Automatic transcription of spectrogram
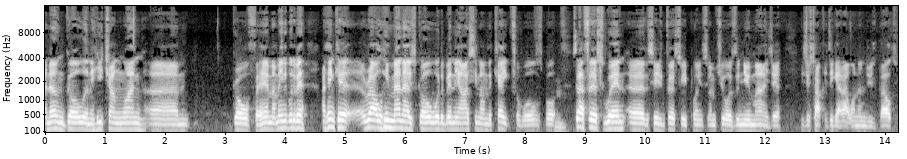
an own goal and a Hee Chan Hwang um, goal for him. I mean, it would have been I think a, a Raul Jimenez goal would have been the icing on the cake for Wolves, but mm. it's their first win uh, the season, first three points, and I'm sure as the new manager, he's just happy to get that one under his belt.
